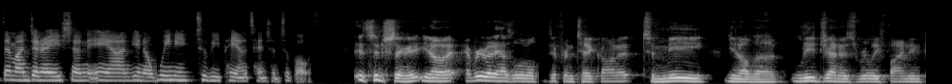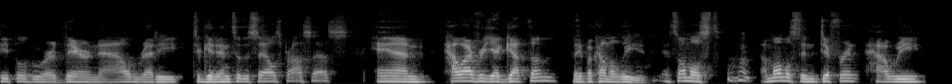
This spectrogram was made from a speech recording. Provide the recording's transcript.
demand generation. And, you know, we need to be paying attention to both. It's interesting. You know, everybody has a little different take on it. To me, you know, the lead gen is really finding people who are there now, ready to get into the sales process and however you get them they become a lead it's almost mm-hmm. i'm almost indifferent how we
